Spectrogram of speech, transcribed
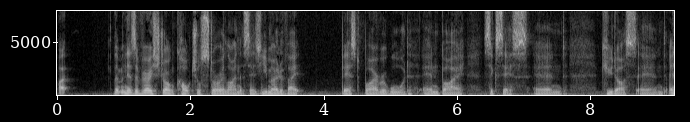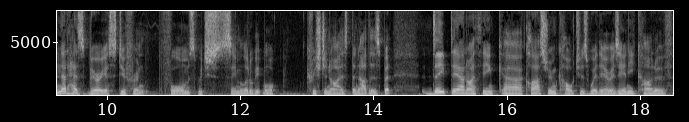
I, I mean, there's a very strong cultural storyline that says you motivate best by reward and by success and kudos and and that has various different forms which seem a little bit more Christianized than others. But deep down, I think uh, classroom cultures where there is any kind of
